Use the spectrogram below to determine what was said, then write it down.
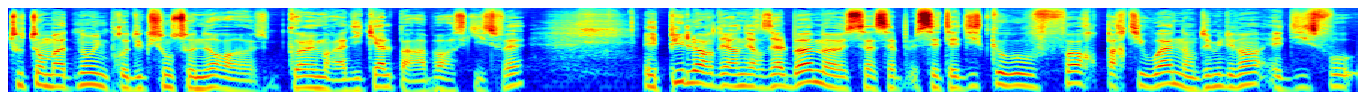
tout en maintenant une production sonore euh, quand même radicale par rapport à ce qui se fait. Et puis leurs derniers albums, euh, c'était Disco 4 Party 1 en 2020 et Disco,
